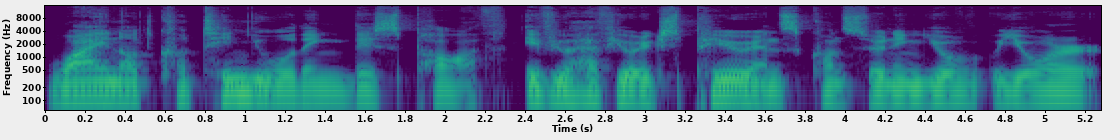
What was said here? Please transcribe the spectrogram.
why not continuing this path? If you have your experience concerning your your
